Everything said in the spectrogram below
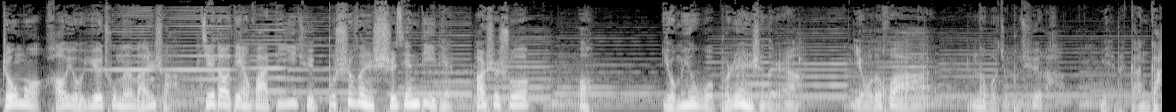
周末好友约出门玩耍，接到电话第一句不是问时间地点，而是说：“哦，有没有我不认识的人啊？有的话，那我就不去了，免得尴尬。”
